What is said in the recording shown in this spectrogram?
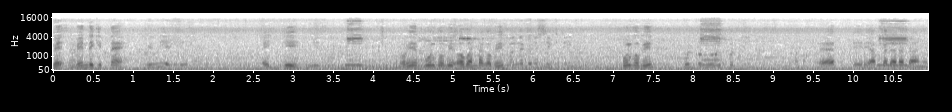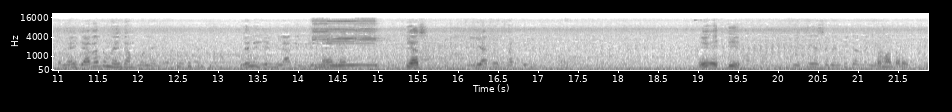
भे- भिंडी कितना है? एट्टी और ये फूल गोभी और बंदा गोभी? फूल गोभी? ए, तेरे आपका ज़्यादा दाम है तो। नहीं ज़्यादा तो नहीं दाम बोलेंगे। ले लीजिए मिला देंगे। नहीं नहीं। प्याज? या तो थर्टी ये एट्टी टमाटर एट्टी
